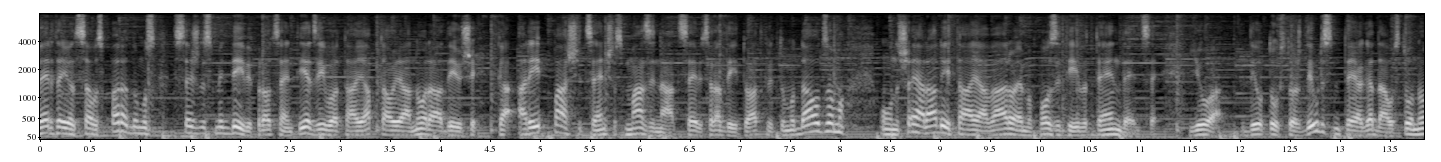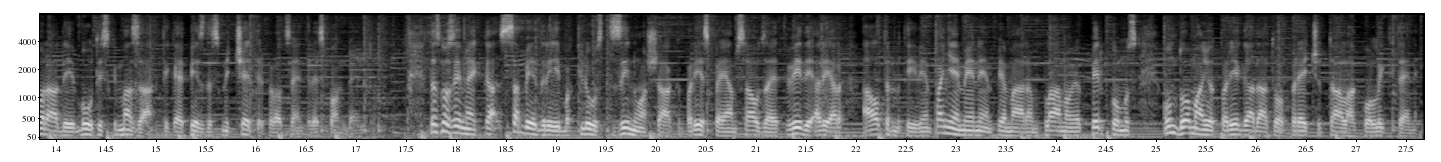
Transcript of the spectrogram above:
Vērtējot savus paradumus, 62% iedzīvotāji aptaujā norādījuši, ka arī paši cenšas mazināt sevis radīto atkritumu daudzumu, un šajā rādītājā vērojama pozitīva tendence, jo 2020. gadā uz to norādīja būtiski mazāk, tikai 54% respondentu. Tas nozīmē, ka sabiedrība kļūst zinošāka par iespējām audzēt vidi arī ar alternatīviem paņēmieniem, piemēram, plānojot pirkumus un domājot par iegādāto preču tālāko likteni.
